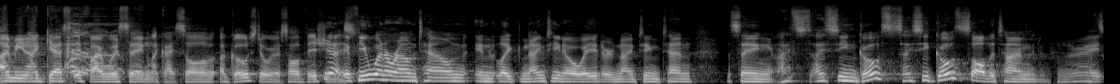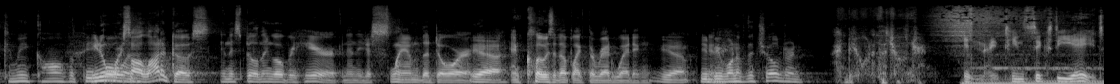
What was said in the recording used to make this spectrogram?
I mean, I guess if I was saying like I saw a ghost or I saw visions. Yeah, if you went around town in like 1908 or 1910 saying, I, I seen ghosts, I see ghosts all the time. All right. Can we call the people? You know where I saw a lot of ghosts in this building over here, and then they just slammed the door Yeah. and close it up like the Red Wedding. Yeah, you'd be one of the children. I'd be one of the children. In 1968,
